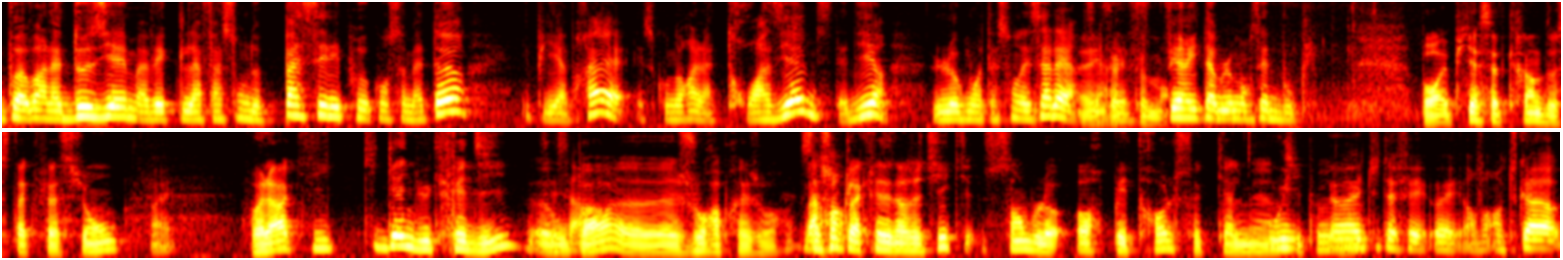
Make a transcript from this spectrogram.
peut avoir la deuxième avec la façon de passer les prix aux consommateurs. Et puis après, est-ce qu'on aura la troisième, c'est-à-dire l'augmentation des salaires? C'est véritablement cette boucle. Bon, et puis il y a cette crainte de stagflation. Voilà, qui, qui gagne du crédit euh, ou pas, euh, jour après jour. Bah, Sachant que la crise énergétique semble, hors pétrole, se calmer un petit peu. Oui, tout à fait. en tout cas,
